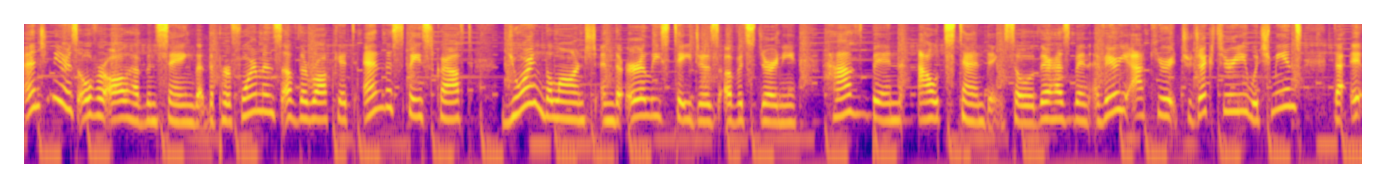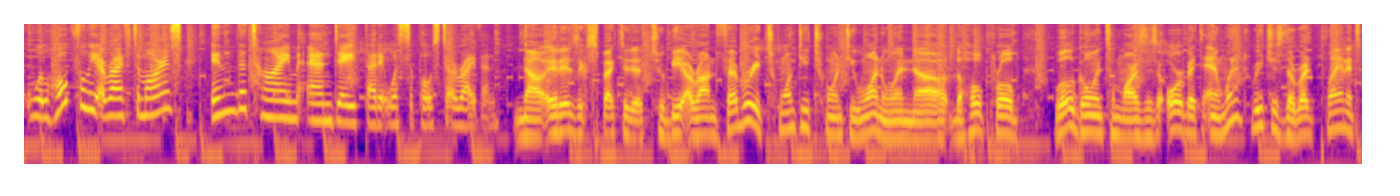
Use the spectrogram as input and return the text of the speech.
engineers overall have been saying that the performance of the rocket and the spacecraft during the launch and the early stages of its journey have been outstanding. So there has been a very accurate trajectory, which means that it will hopefully arrive to Mars in the time and date that it was supposed to arrive in. Now, it is expected to be around February 2021 when uh, the Hope probe will go into Mars's orbit, and when it reaches the red planet,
